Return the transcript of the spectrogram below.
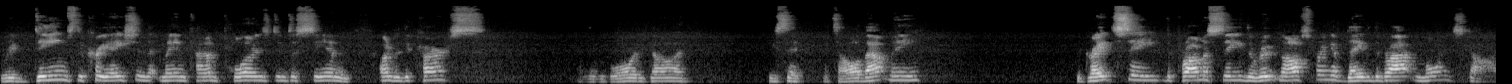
redeems the creation that mankind plunged into sin and under the curse. And then, glory to God, he said, It's all about me. The great seed, the promised seed, the root and offspring of David the bright and morning star.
